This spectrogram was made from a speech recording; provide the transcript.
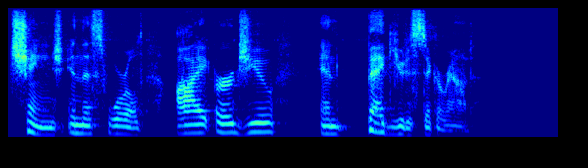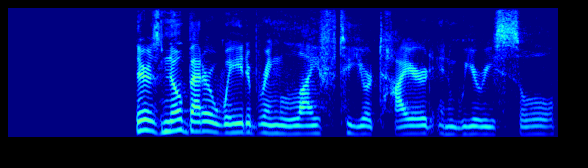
change in this world, I urge you and beg you to stick around. There is no better way to bring life to your tired and weary soul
